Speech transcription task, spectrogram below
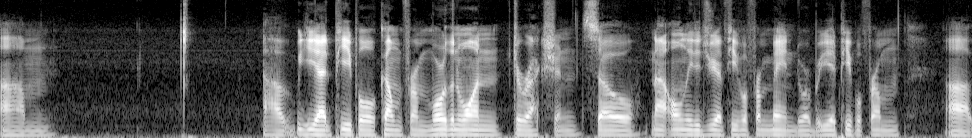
Um, uh, you had people come from more than one direction, so not only did you have people from main door, but you had people from uh,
